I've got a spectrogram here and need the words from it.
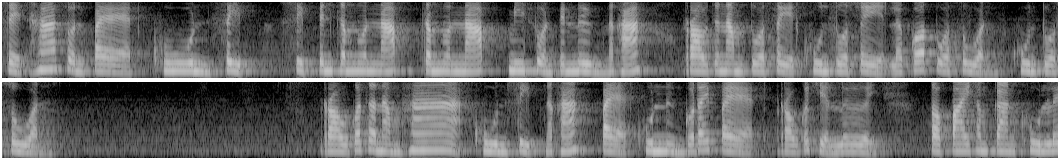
เศษ5ส่วน 8 คูณ 10 10 เป็นจำนวนนับจำนวนนับมีส่วนเป็น1นะคะ เราจะนำตัวเศษคูณตัวเศษ แล้วก็ตัวส่วนคูณตัวส่วน เราก็จะนำ5คูณ 10 นะคะ8คูณ 1 ก็ได้ 8 เราก็เขียนเลย ต่อไปทำการคูณเล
